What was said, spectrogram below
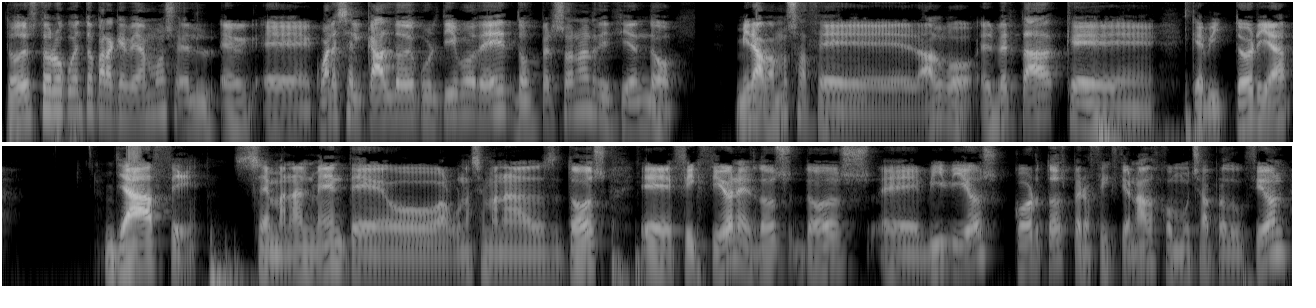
Todo esto lo cuento para que veamos eh, cuál es el caldo de cultivo de dos personas diciendo, mira, vamos a hacer algo. Es verdad que, Victoria ya hace semanalmente o algunas semanas dos eh, ficciones, dos, dos eh, vídeos cortos pero ficcionados con mucha producción.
